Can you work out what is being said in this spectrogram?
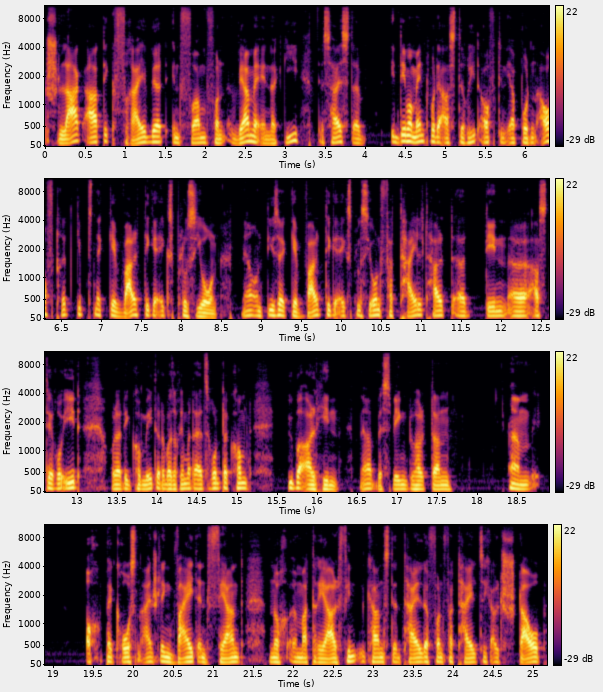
schlagartig frei wird in Form von Wärmeenergie. Das heißt, äh, in dem Moment, wo der Asteroid auf den Erdboden auftritt, gibt es eine gewaltige Explosion. Ja, und diese gewaltige Explosion verteilt halt äh, den äh, Asteroid oder den Komet oder was auch immer da jetzt runterkommt, überall hin. Ja, weswegen du halt dann ähm, auch bei großen Einschlägen weit entfernt noch äh, Material finden kannst. Ein Teil davon verteilt sich als Staub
